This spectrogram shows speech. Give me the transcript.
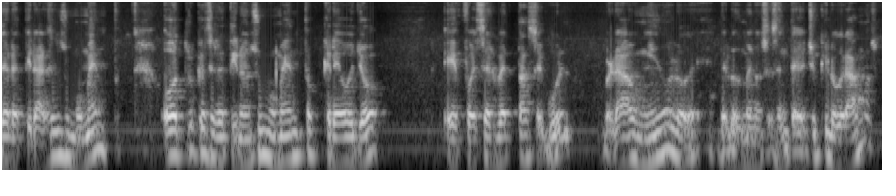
retirarse en su momento. Otro que se retiró en su momento, creo yo, eh, fue Serveta Segul, ¿verdad? Un ídolo de, los menos 68 kilogramos.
